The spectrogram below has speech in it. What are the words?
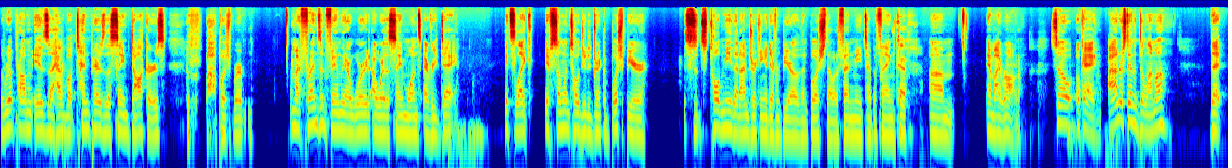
The real problem is I have about 10 pairs of the same Dockers. Push burp. And my friends and family are worried I wear the same ones every day. It's like if someone told you to drink a Busch beer, it's, it's told me that I'm drinking a different beer other than Busch, that would offend me, type of thing Okay. am I wrong? So, okay, I understand the dilemma that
